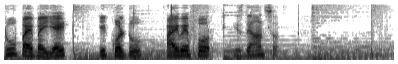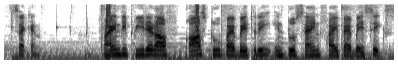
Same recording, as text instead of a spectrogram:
2 pi by 8 equal to pi by 4 is the answer. Second find the period of cos 2 pi by 3 into sin 5 pi by 6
